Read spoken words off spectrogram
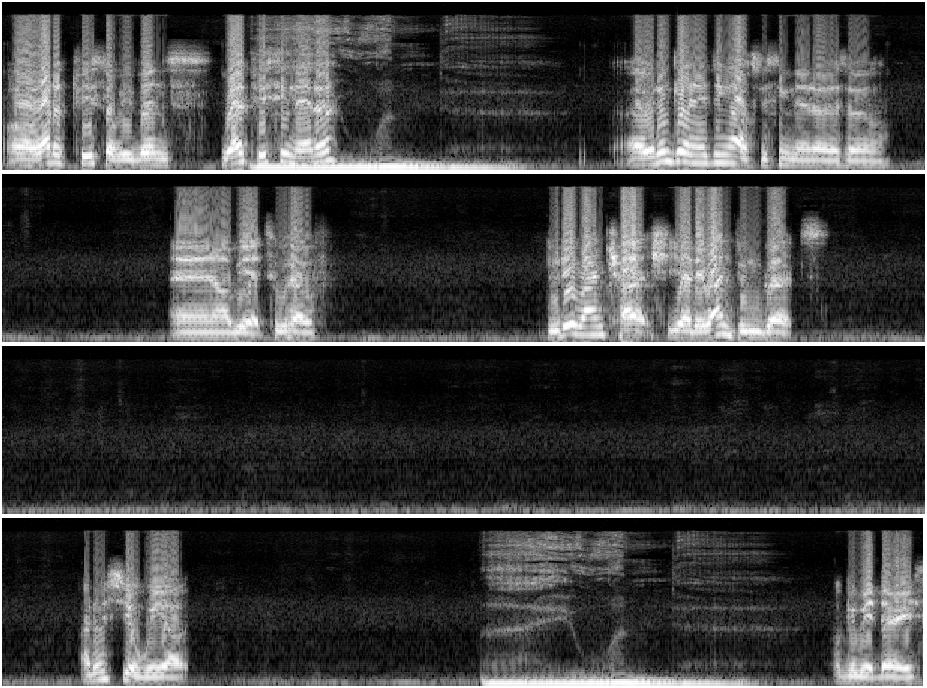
Oh, what a twist of events. Do I have Twisting Nether? I. Uh, don't get anything else Twisting Nether as well. And I'll be at 2 health. Do they run charge? Yeah, they run Doom Guards. I don't see a way out. I wonder. Okay, wait, there is.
